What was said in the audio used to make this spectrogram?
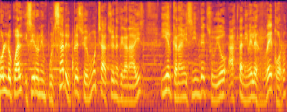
con lo cual hicieron impulsar el precio de muchas acciones de cannabis y el cannabis index subió hasta niveles récord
